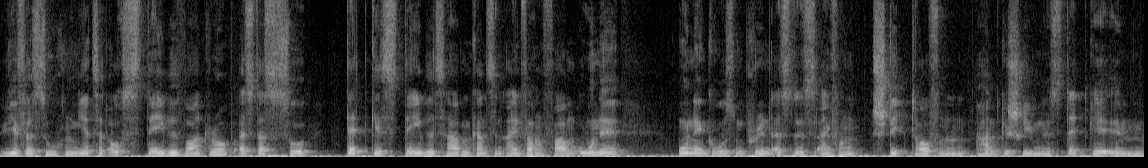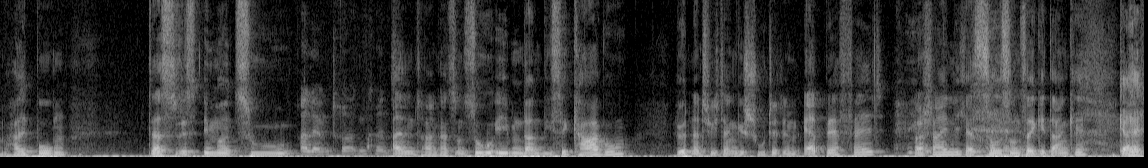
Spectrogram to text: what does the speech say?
wir versuchen jetzt halt auch Stable Wardrobe, also dass du so Detke Stables haben kannst in einfachen Farben, ohne, ohne großen Print, also das ist einfach ein Stick drauf, ein handgeschriebenes Detke im Halbbogen, dass du das immer zu allem tragen kannst. allem tragen kannst. Und so eben dann diese Cargo wird natürlich dann geshootet im Erdbeerfeld wahrscheinlich. Also so ist unser Gedanke. Geil.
